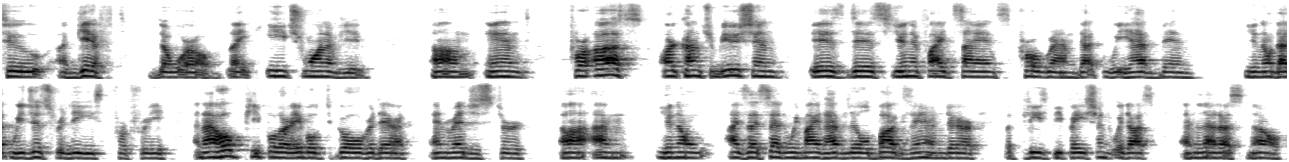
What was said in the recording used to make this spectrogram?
to a gift the world, like each one of you. Um, and for us, our contribution is this unified science program that we have been, you know, that we just released for free. And I hope people are able to go over there and register. Uh, I'm, you know, as I said, we might have little bugs here and there, but please be patient with us and let us know.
